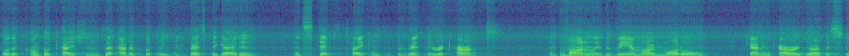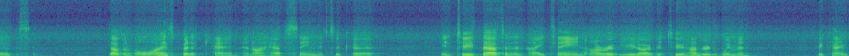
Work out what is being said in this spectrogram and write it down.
or that complications are adequately investigated and steps taken to prevent their recurrence. And finally, the VMO model can encourage over-servicing. Doesn't always, but it can, and I have seen this occur. In 2018, I reviewed over 200 women who came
